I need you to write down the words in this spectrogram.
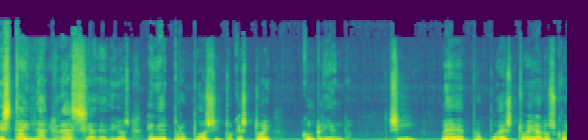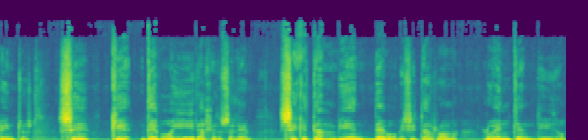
está en la gracia de Dios, en el propósito que estoy cumpliendo. Sí, me he propuesto ir a los Corintios. Sé que debo ir a Jerusalén. Sé que también debo visitar Roma. Lo he entendido.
